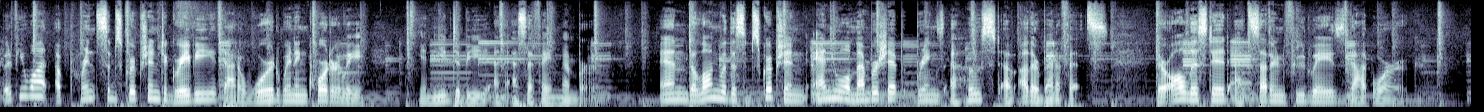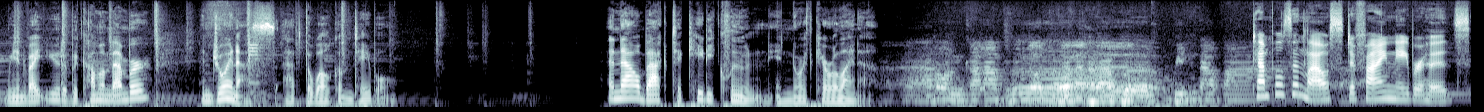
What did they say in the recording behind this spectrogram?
But if you want a print subscription to Gravy, that award winning quarterly, you need to be an SFA member. And along with the subscription, annual membership brings a host of other benefits. They're all listed at southernfoodways.org. We invite you to become a member and join us at the welcome table. And now back to Katy Clune in North Carolina. Temples in Laos define neighborhoods,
